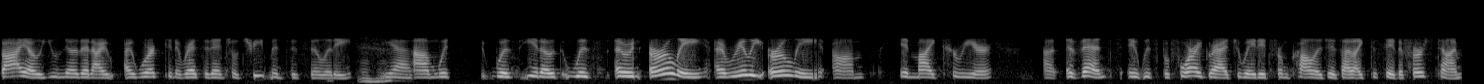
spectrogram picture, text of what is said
bio, you know that I I worked in a residential treatment facility, Yes. um, which was you know was an early, a really early um, in my career uh, event. It was before I graduated from college, as I like to say the first time,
